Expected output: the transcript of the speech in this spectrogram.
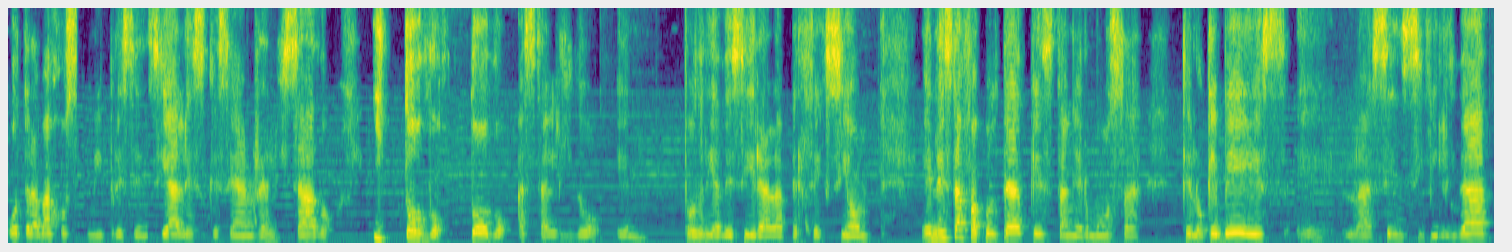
o trabajos semipresenciales que se han realizado y todo, todo ha salido en, podría decir, a la perfección. En esta facultad que es tan hermosa, que lo que ve es eh, la sensibilidad,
